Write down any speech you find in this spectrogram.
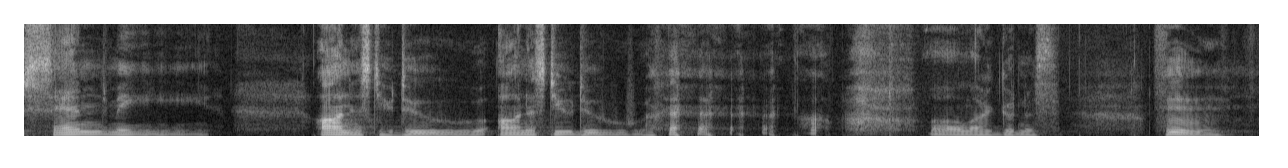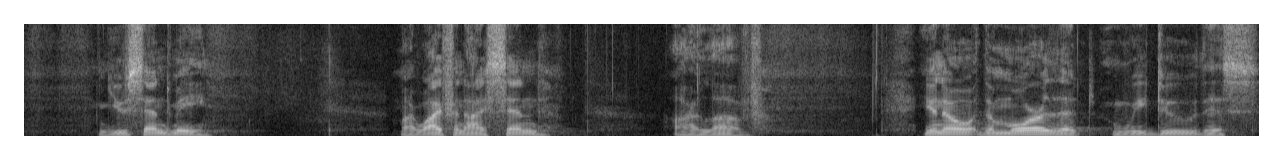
send me. Honest you do, honest you do. oh my goodness. Hmm. You send me. My wife and I send our love. You know, the more that we do this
